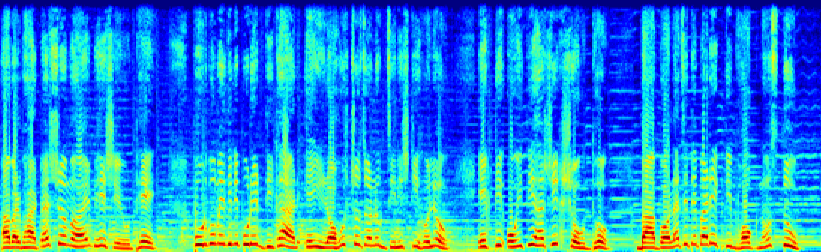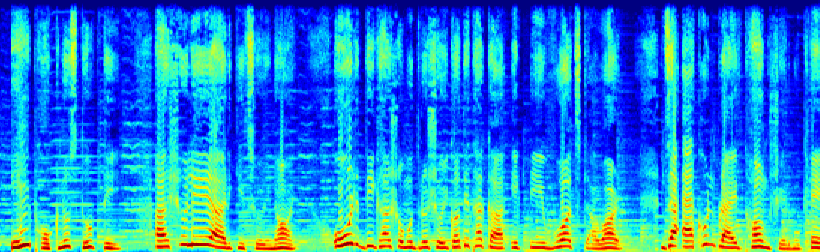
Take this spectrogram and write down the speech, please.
আবার ভাটার সময় ভেসে ওঠে। পূর্ব মেদিনীপুরের দীঘার এই রহস্যজনক জিনিসটি হল একটি ঐতিহাসিক সৌধ, বা বলা যেতে পারে একটি ভগ্ন স্তূপ এই ভগ্ন স্তূপটি আসলে আর কিছুই নয়। ওল্ড দীঘা সমুদ্র সৈকতে থাকা একটি ওয়াচ টাওয়ার যা এখন প্রায় ধ্বংসের মুখে।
